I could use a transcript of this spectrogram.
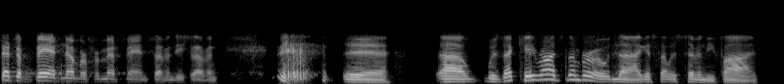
that's a bad number for Met fan seventy seven. yeah. Uh, was that K Rod's number? Or no, I guess that was 75.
